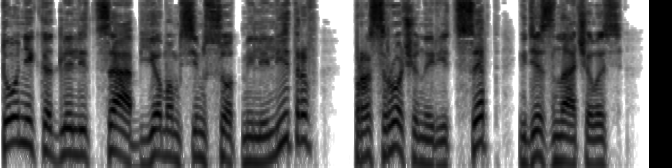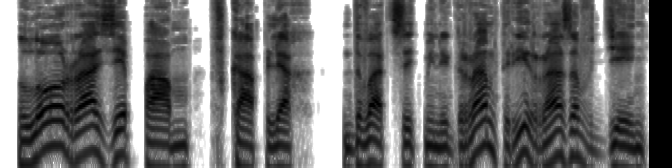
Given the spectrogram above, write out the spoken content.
тоника для лица объемом 700 мл, просроченный рецепт, где значилось «Лоразепам» в каплях. 20 миллиграмм три раза в день.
